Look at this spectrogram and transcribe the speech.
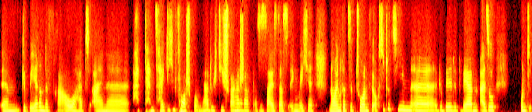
ähm, gebärende Frau hat eine hat einen zeitlichen Vorsprung ja, durch die Schwangerschaft. Also sei es, dass irgendwelche neuen Rezeptoren für Oxytocin äh, gebildet werden. Also und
